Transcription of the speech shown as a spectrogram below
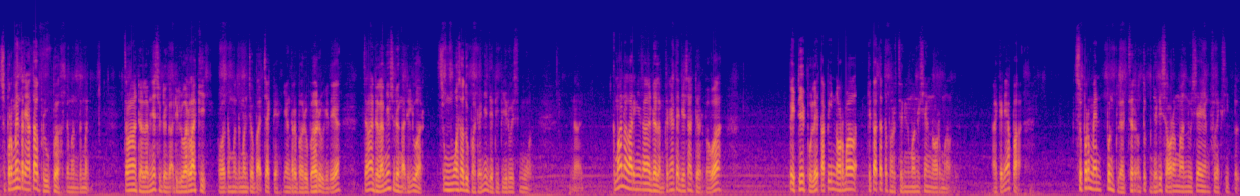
Superman ternyata berubah teman-teman. Celana dalamnya sudah nggak di luar lagi. Kalau teman-teman coba cek deh yang terbaru-baru gitu ya. Celana dalamnya sudah nggak di luar. Semua satu badannya jadi biru semua. Nah ke mana larinya celana dalam? Ternyata dia sadar bahwa PD boleh tapi normal kita tetap harus jadi manusia yang normal. Akhirnya apa? Superman pun belajar untuk menjadi seorang manusia yang fleksibel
